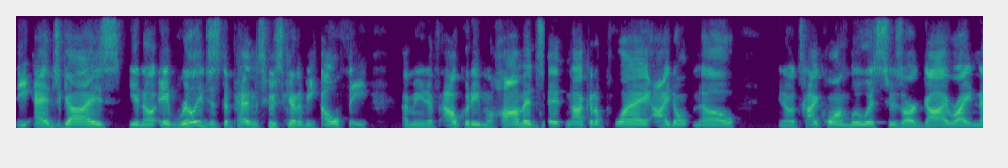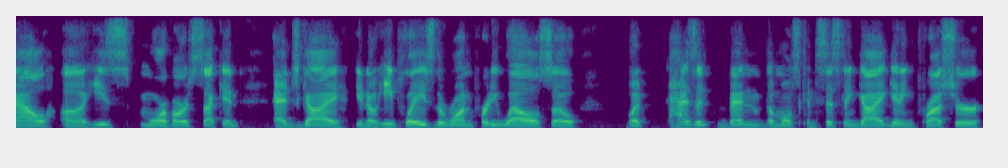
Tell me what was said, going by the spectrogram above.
The edge guys, you know, it really just depends who's going to be healthy. I mean, if Al-Quadin Muhammad's not going to play, I don't know. You know, Tyquan Lewis, who's our guy right now, uh, he's more of our second edge guy. You know, he plays the run pretty well, so but hasn't been the most consistent guy getting pressure.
